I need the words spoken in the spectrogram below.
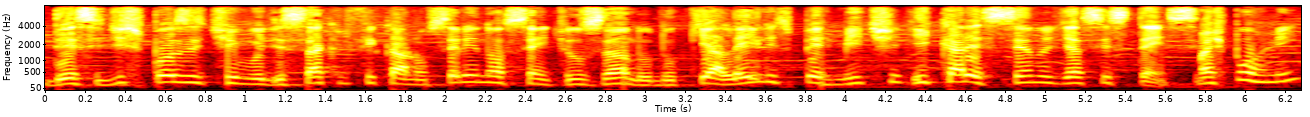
desse dispositivo de sacrificar um ser inocente usando do que a lei lhes permite e carecendo de assistência. Mas por mim,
